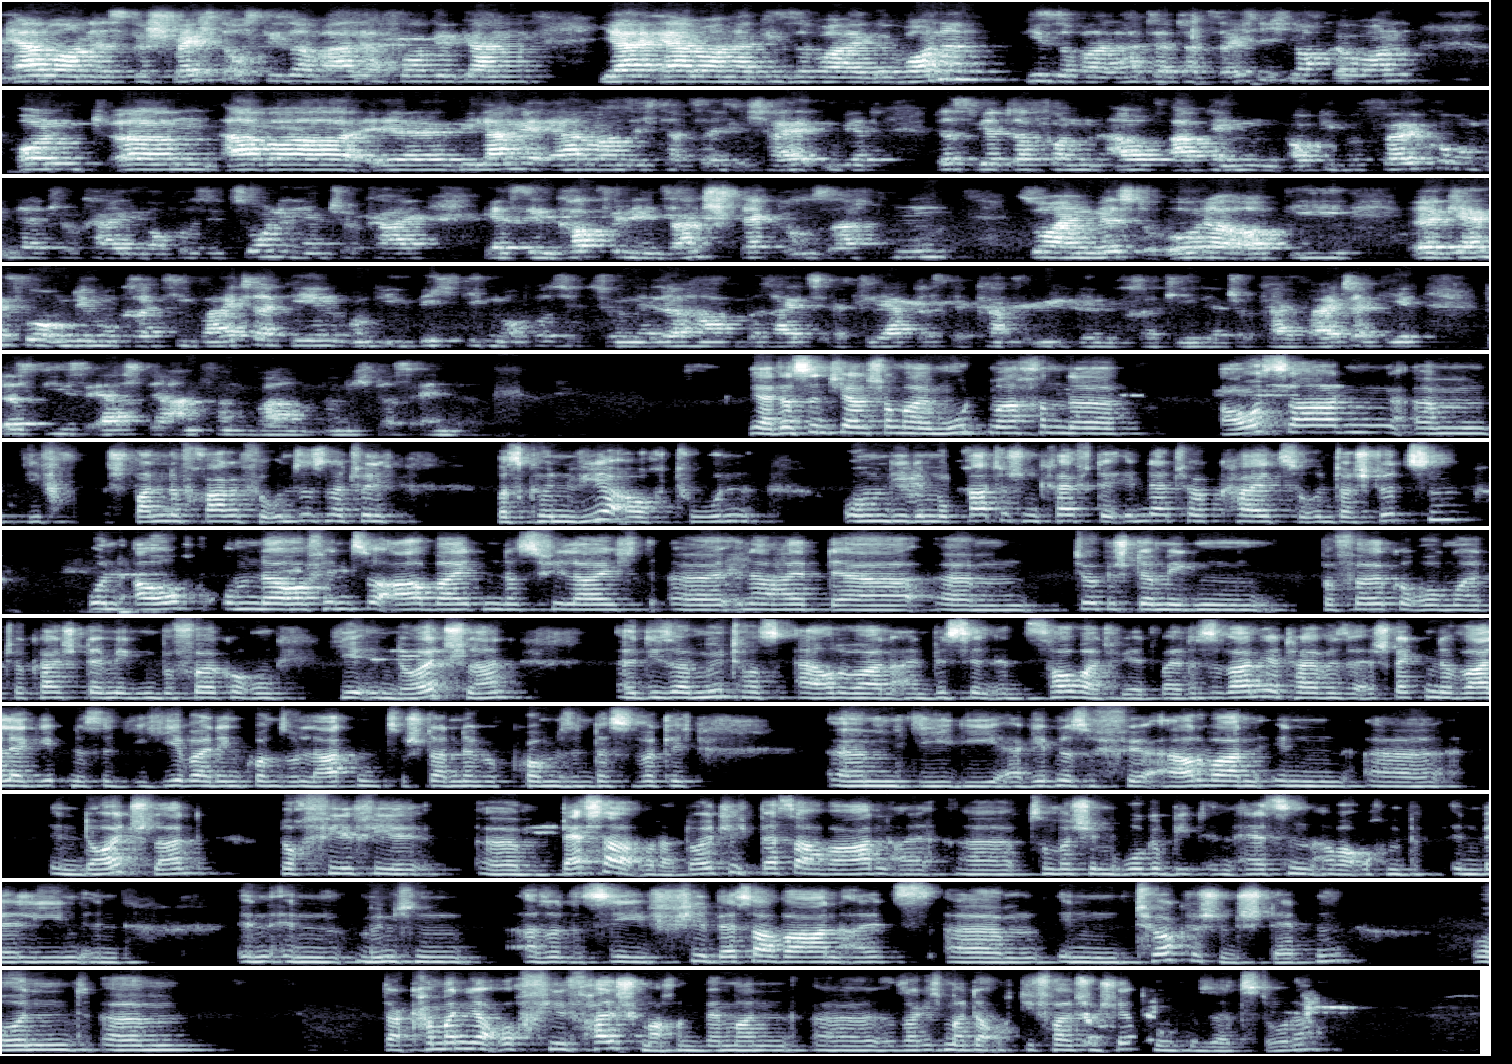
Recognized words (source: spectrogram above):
Erdogan ist geschwächt aus dieser Wahl hervorgegangen. Ja, Erdogan hat diese Wahl gewonnen. Diese Wahl hat er tatsächlich noch gewonnen. Und ähm, aber äh, wie lange Erdogan sich tatsächlich halten wird, das wird davon auch abhängen, ob die Bevölkerung in der Türkei, die Opposition in der Türkei jetzt den Kopf in den Sand steckt und sagt, hm, so ein Mist, oder ob die äh, Kämpfe um Demokratie weitergehen. Und die wichtigen Oppositionelle haben bereits erklärt, dass der Kampf um die Demokratie in der Türkei weitergeht, dass dies erst der Anfang war und nicht das Ende. Ja, das sind ja schon mal mutmachende Aussagen. Ähm, die spannende Frage für uns ist natürlich, was können wir auch tun, um die demokratischen Kräfte in der Türkei zu unterstützen und auch um darauf hinzuarbeiten, dass vielleicht äh, innerhalb der ähm, türkischstämmigen Bevölkerung oder türkeistämmigen Bevölkerung hier in Deutschland äh, dieser Mythos Erdogan ein bisschen entzaubert wird, weil das waren ja teilweise erschreckende Wahlergebnisse, die hier bei den Konsulaten zustande gekommen sind, dass wirklich ähm, die, die Ergebnisse für Erdogan in, äh, in Deutschland noch viel, viel äh, besser oder deutlich besser waren, äh, zum Beispiel im Ruhrgebiet in Essen, aber auch in, in Berlin, in, in, in München, also dass sie viel besser waren als ähm, in türkischen Städten. Und ähm, da kann man ja auch viel falsch machen, wenn man, äh, sage ich mal, da auch die falschen Schwerpunkte setzt, oder?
